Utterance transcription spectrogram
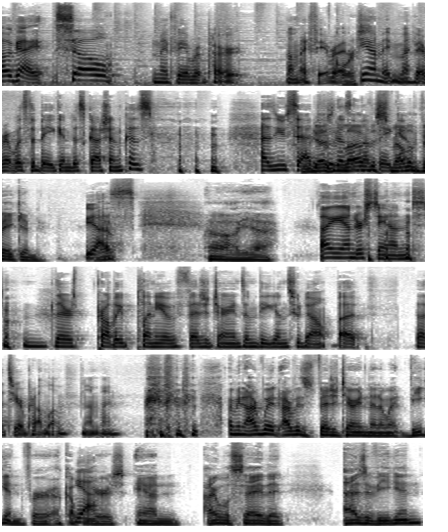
Okay, so my favorite part, not my favorite, yeah, maybe my favorite was the bacon discussion because, as you said, Who doesn't, love, the bacon? smell of bacon? yes, Oh, yeah. I understand. There's probably plenty of vegetarians and vegans who don't, but that's your problem, not mine. I mean, I went, I was vegetarian, then I went vegan for a couple Yeah. years. And I will say that as a vegan,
